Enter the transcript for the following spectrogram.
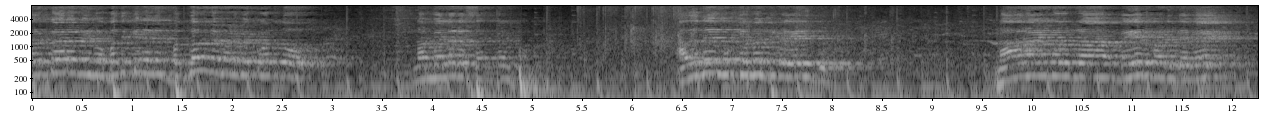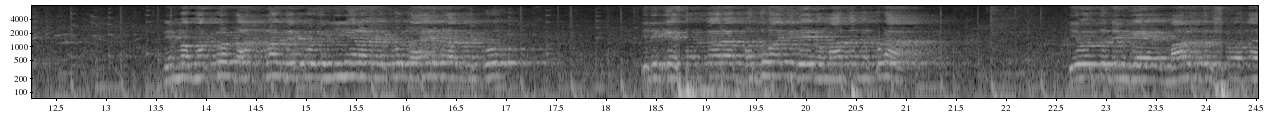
ಸರ್ಕಾರ ನಿಮ್ಮ ಬದುಕಿನಲ್ಲಿ ಬದಲಾವಣೆ ಮಾಡಬೇಕು ಅನ್ನೋದು ನಮ್ಮೆಲ್ಲರ ಸಂಕಲ್ಪ. ಅದನ್ನೇ ಮುಖ್ಯಮಂತ್ರಿಗಳು ಹೇಳಿದ್ದು. ನಾರಾಯಣವ್ರನ್ನ ಮೇಯರ್ ಮಾಡಿದ್ದೇವೆ. ನಿಮ್ಮ ಮಕ್ಕಳು ಡಾಕ್ಟರ್ ಆಗಬೇಕು, ಇಂಜಿನಿಯರ್ ಆಗಬೇಕು, ಲಾಯರ್ ಆಗಬೇಕು. ಇದಕ್ಕೆ ಸರ್ಕಾರ ಬದ್ಧವಾಗಿದೆ ಅನ್ನೋ ಮಾತನ್ನು ಕೂಡ ಇವತ್ತು ನಿಮಗೆ ಮಾರ್ಗದರ್ಶನವನ್ನು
